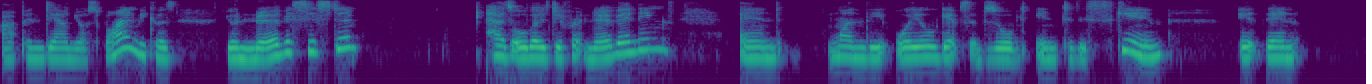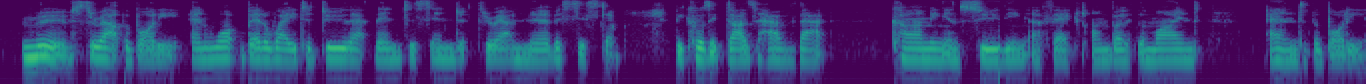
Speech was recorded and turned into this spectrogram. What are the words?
up and down your spine because your nervous system has all those different nerve endings, and when the oil gets absorbed into the skin, it then moves throughout the body. And what better way to do that than to send it through our nervous system? because it does have that calming and soothing effect on both the mind and the body.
